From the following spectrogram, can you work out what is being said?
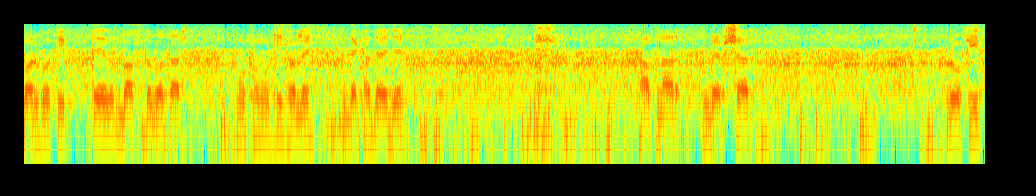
পরবর্তীতে বাস্তবতার মুখোমুখি হলে দেখা যায় যে আপনার ব্যবসার প্রফিট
